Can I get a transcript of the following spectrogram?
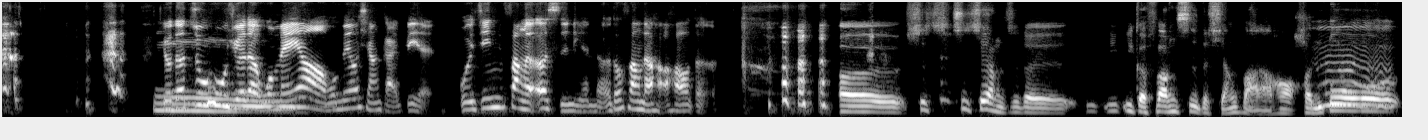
有的住户觉得我没有，我没有想改变，我已经放了二十年了，都放的好好的。呃，是是这样子的一一个方式的想法了哈，很多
